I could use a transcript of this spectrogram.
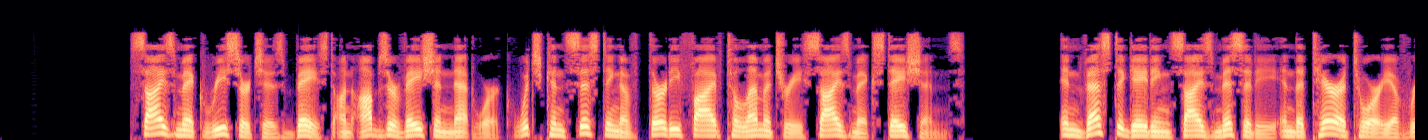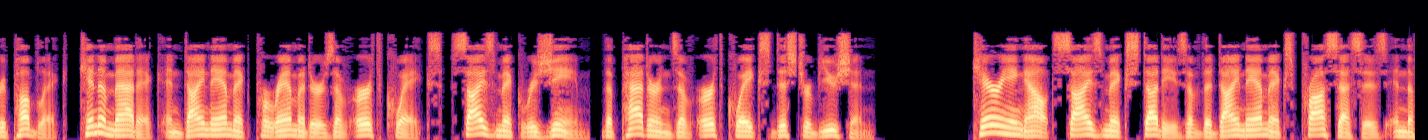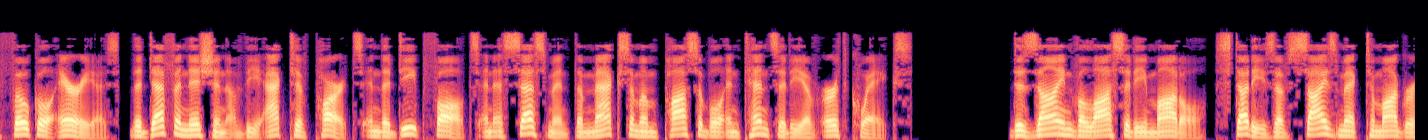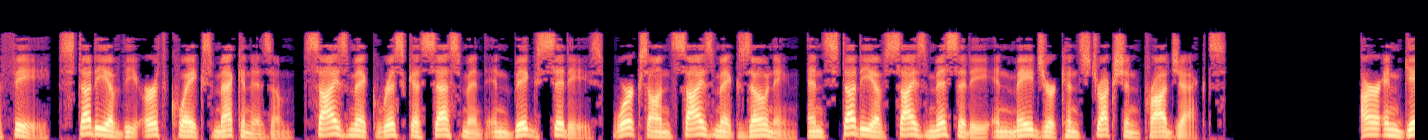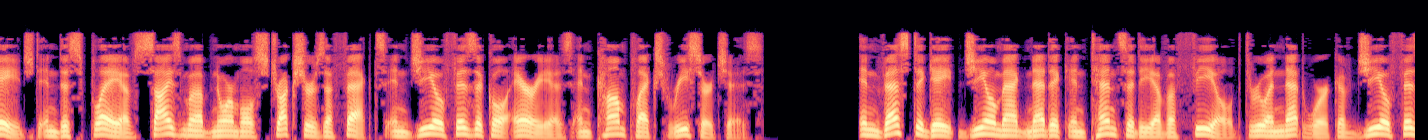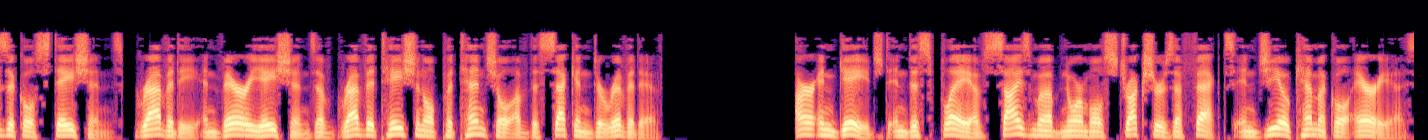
Seismic researches based on observation network which consisting of 35 telemetry seismic stations. Investigating seismicity in the territory of Republic, kinematic and dynamic parameters of earthquakes, seismic regime, the patterns of earthquakes distribution, carrying out seismic studies of the dynamics processes in the focal areas, the definition of the active parts in the deep faults and assessment the maximum possible intensity of earthquakes. Design velocity model, studies of seismic tomography, study of the earthquake's mechanism, seismic risk assessment in big cities, works on seismic zoning, and study of seismicity in major construction projects are engaged in display of seismoabnormal structures effects in geophysical areas and complex researches. Investigate geomagnetic intensity of a field through a network of geophysical stations, gravity and variations of gravitational potential of the second derivative. Are engaged in display of seismoabnormal structures effects in geochemical areas.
